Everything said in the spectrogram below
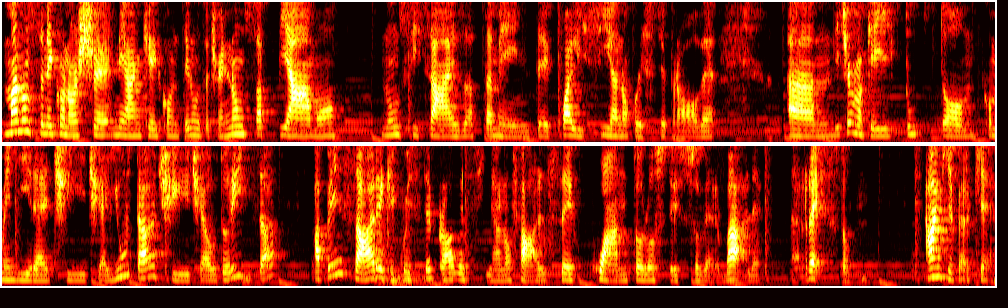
ma non se ne conosce neanche il contenuto, cioè non sappiamo, non si sa esattamente quali siano queste prove. Um, diciamo che il tutto, come dire, ci, ci aiuta, ci, ci autorizza a pensare che queste prove siano false quanto lo stesso verbale d'arresto. Anche perché,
